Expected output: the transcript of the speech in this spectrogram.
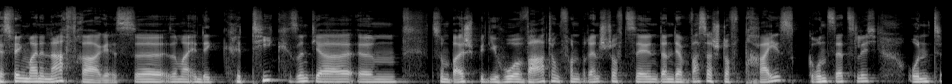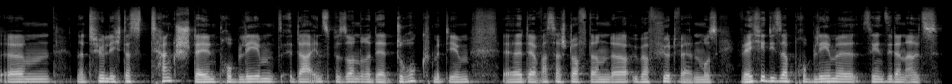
Deswegen meine Nachfrage ist, äh, sag mal, in der Kritik sind ja ähm, zum Beispiel die hohe Wartung von Brennstoffzellen, dann der Wasserstoffpreis grundsätzlich und ähm, natürlich das Tankstellenproblem, da insbesondere der Druck, mit dem äh, der Wasserstoff dann da überführt werden muss. Welche dieser Probleme sehen Sie dann als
